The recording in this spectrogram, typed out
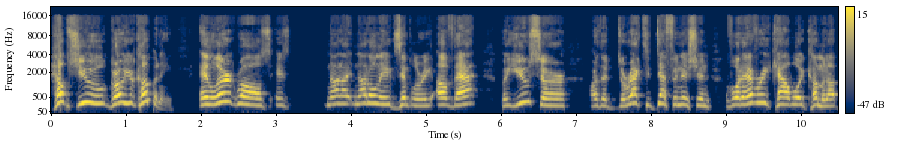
helps you grow your company. And Lyrik Rawls is not, uh, not only exemplary of that, but you, sir, are the direct definition of what every cowboy coming up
